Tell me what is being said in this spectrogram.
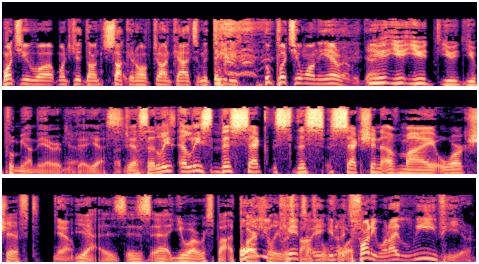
Once you uh, once you're done sucking off John Catsimatidis, who puts you on the air every day? You, you you you you put me on the air every day. Yes, yes. At least at least this sec this section of my work shift. Yeah. yeah. Is is uh, you are respo- partially you kids, responsible you know, for. it's funny when I leave here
